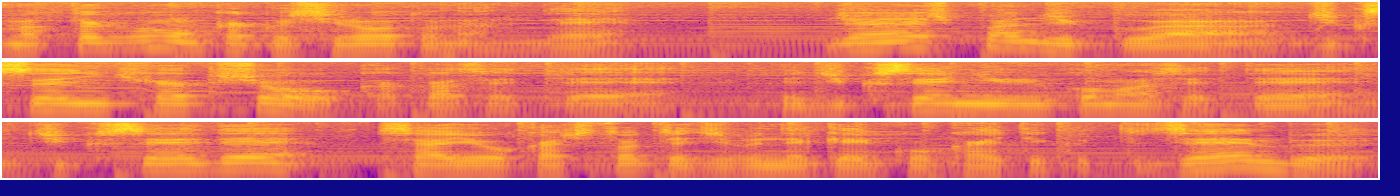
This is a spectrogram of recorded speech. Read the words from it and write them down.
全く本を書く素人なんでジャイアン出版塾は塾生に企画書を書かせて塾生に売り込ませて塾生で採用を勝ち取って自分で原稿を書いていくって全部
